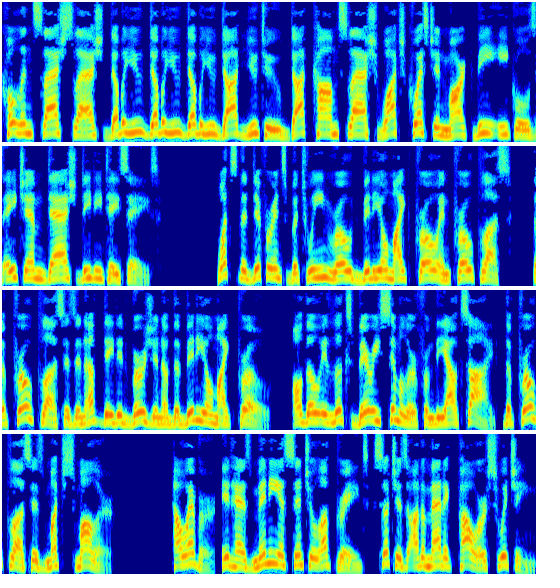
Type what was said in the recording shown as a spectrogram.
colon slash slash www.youtube.com slash watch question mark v equals hm dash says. What's the difference between Rode VideoMic Pro and Pro Plus? The Pro Plus is an updated version of the VideoMic Pro. Although it looks very similar from the outside, the Pro Plus is much smaller. However, it has many essential upgrades, such as automatic power switching.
